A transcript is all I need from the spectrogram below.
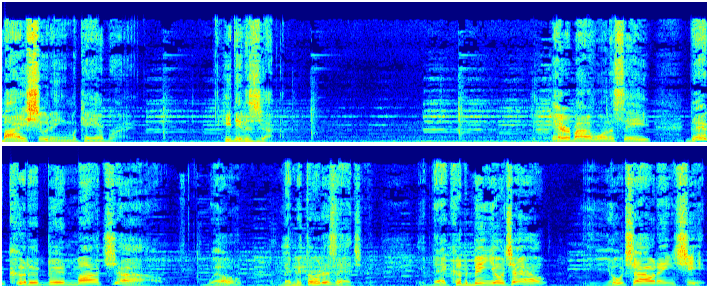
by shooting Ma'Khia Bryant. He did his job. Everybody want to say that could have been my child. Well, let me throw this at you. If that could have been your child, your child ain't shit.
